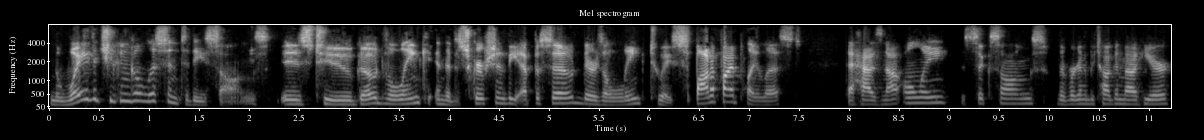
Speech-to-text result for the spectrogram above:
And the way that you can go listen to these songs is to go to the link in the description of the episode. There's a link to a Spotify playlist that has not only the six songs that we're going to be talking about here,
